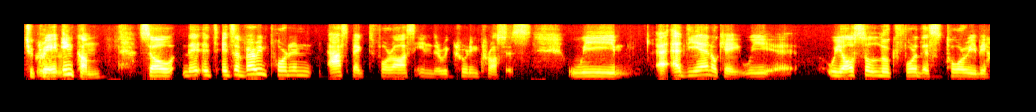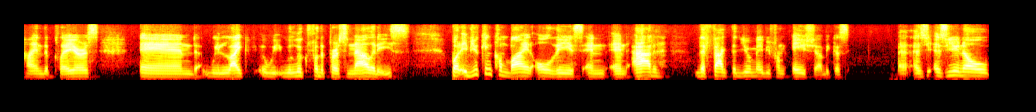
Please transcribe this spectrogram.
to create mm-hmm. income. So it's it's a very important aspect for us in the recruiting process. We at the end okay we we also look for the story behind the players and we like we, we look for the personalities. But if you can combine all these and and add the fact that you're maybe from asia because as, as you know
